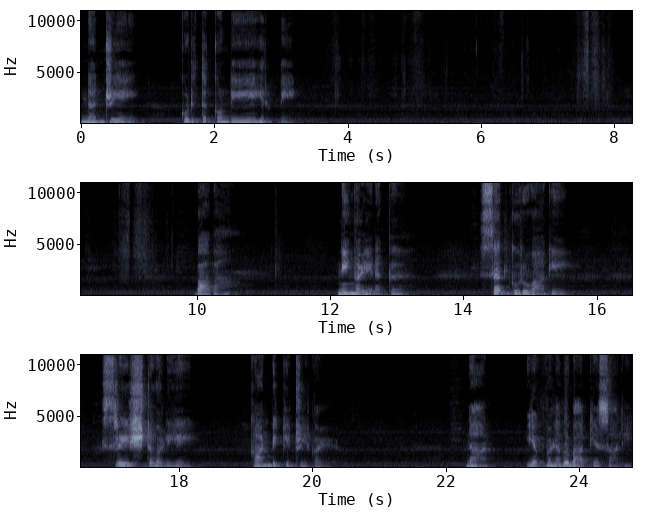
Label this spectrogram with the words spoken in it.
நன்றியை கொடுத்து கொண்டே இருப்பேன். பாபா நீங்கள் எனக்கு சத்குருவாகி சிரேஷ்ட வழியை காண்பிக்கின்றீர்கள். நான் எவ்வளவு பாக்கியசாலி?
